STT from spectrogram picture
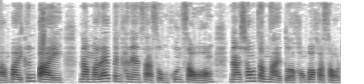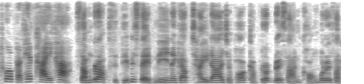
3 ใบขึ้นไปนำมาแลกเป็นคะแนนสะสมคูณ2ณช่องจำหน่ายตั๋วของบขสทั่วประเทศไทยค่ะสำหรับสิทธิพิเศษนี้นะครับใช้ได้เฉพาะกับรถโดยสารของบริษัท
